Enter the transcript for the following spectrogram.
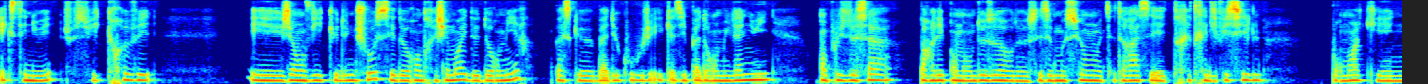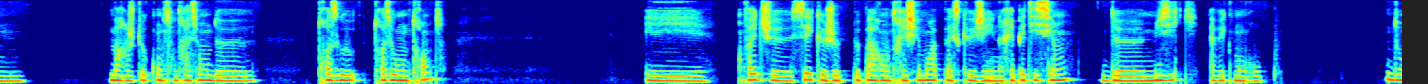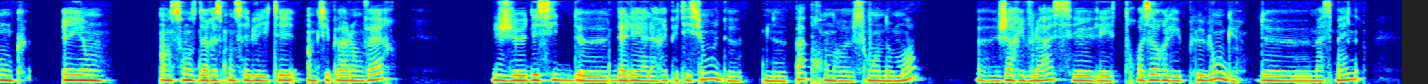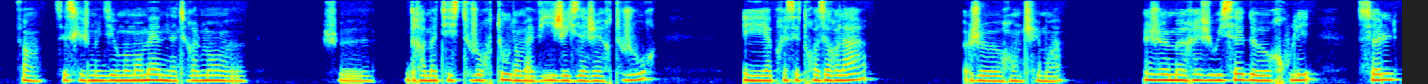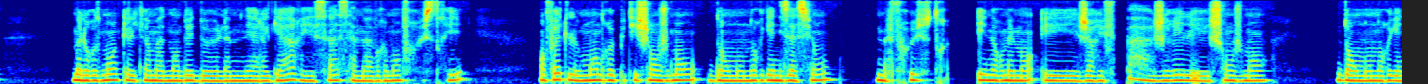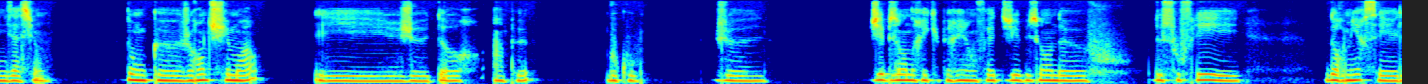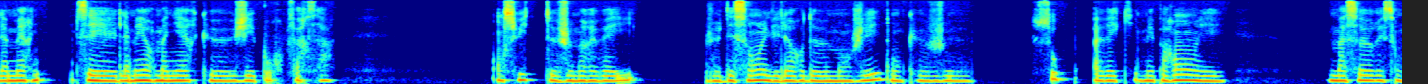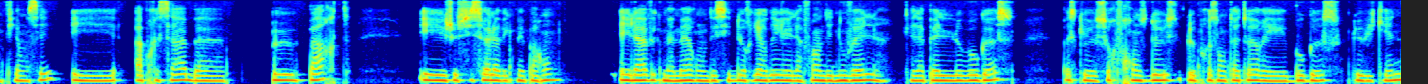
exténuée, je suis crevée, et j'ai envie que d'une chose, c'est de rentrer chez moi et de dormir, parce que bah du coup j'ai quasi pas dormi la nuit. En plus de ça, parler pendant deux heures de ses émotions, etc., c'est très très difficile pour moi qui ai une marge de concentration de 3, 3 secondes 30. Et en fait, je sais que je peux pas rentrer chez moi parce que j'ai une répétition de musique avec mon groupe. Donc, ayant un sens de responsabilité un petit peu à l'envers, je décide d'aller à la répétition et de ne pas prendre soin de moi. Euh, j'arrive là, c'est les trois heures les plus longues de ma semaine. Enfin, c'est ce que je me dis au moment même. Naturellement, euh, je dramatise toujours tout dans ma vie, j'exagère toujours. Et après ces trois heures-là, je rentre chez moi. Je me réjouissais de rouler seule. Malheureusement, quelqu'un m'a demandé de l'amener à la gare et ça, ça m'a vraiment frustrée. En fait, le moindre petit changement dans mon organisation me frustre énormément et j'arrive pas à gérer les changements dans mon organisation. Donc, euh, je rentre chez moi et je dors un peu, beaucoup. Je j'ai besoin de récupérer en fait, j'ai besoin de, de souffler et dormir, c'est la, c'est la meilleure manière que j'ai pour faire ça. Ensuite, je me réveille, je descends, il est l'heure de manger, donc euh, je soupe avec mes parents et ma sœur et son fiancé. Et après ça, bah, eux partent et je suis seule avec mes parents. Et là, avec ma mère, on décide de regarder la fin des nouvelles qu'elle appelle Le Beau Gosse parce que sur France 2, le présentateur est beau gosse le week-end.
